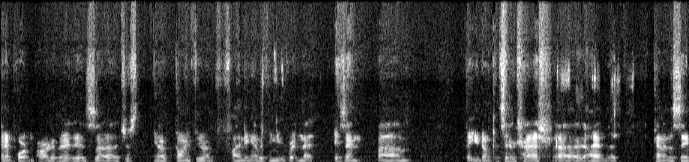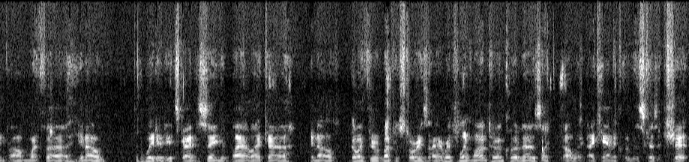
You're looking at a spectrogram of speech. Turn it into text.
an important part of it. Is uh, just you know going through and finding everything you've written that isn't um, that you don't consider trash. Uh, I have the kind of the same problem with uh, you know the Weight Idiot's Guide to Saying Goodbye. Like uh, you know, going through a bunch of stories I originally wanted to include, and I was like, oh wait, I can't include this because it's shit.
